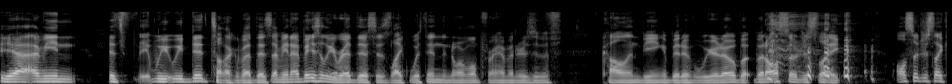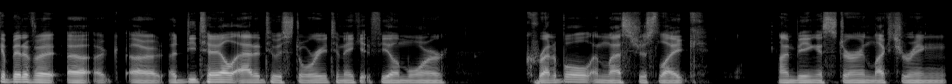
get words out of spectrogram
yeah, I mean it's we we did talk about this. I mean, I basically read this as like within the normal parameters of Colin being a bit of a weirdo, but but also just like also just like a bit of a a, a a detail added to a story to make it feel more credible and less just like I'm being a stern lecturing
